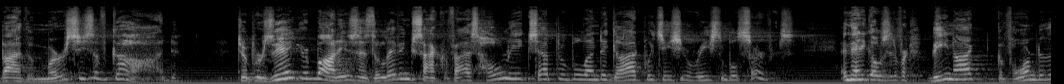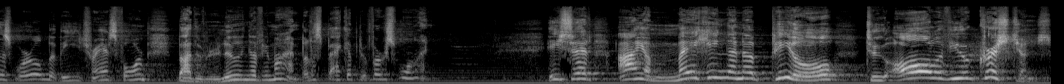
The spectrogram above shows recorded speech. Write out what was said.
by the mercies of God, to present your bodies as a living sacrifice, wholly acceptable unto God, which is your reasonable service. And then he goes into verse, be not conformed to this world, but be transformed by the renewing of your mind. But let's back up to verse 1. He said, I am making an appeal to all of you Christians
